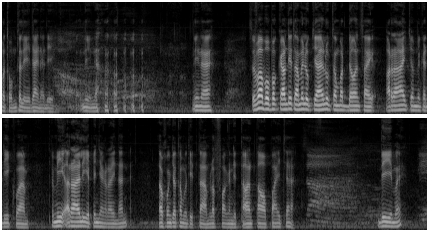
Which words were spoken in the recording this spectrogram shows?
มาถมทะเลได้นั่นเอง นี่นะ นี่นะส่วนว่าบุพกรรมที่ทำให้ลูกชายลูกต้องบัดโดนใส่ร้ายจนเป็นคดีความ จะมีรายละเอียดเป็นอย่างไรนั้น เราคงจะต้องมาติดตามรับฟังกันในตอนต่อไปจ้ะดีไหมดี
